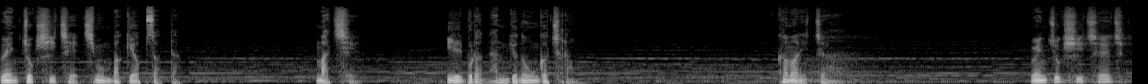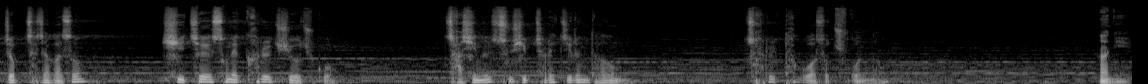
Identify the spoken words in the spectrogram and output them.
왼쪽 시체의 지문밖에 없었다. 마치 일부러 남겨놓은 것처럼. 가만히 있자. 왼쪽 시체에 직접 찾아가서 시체의 손에 칼을 쥐어주고 자신을 수십 차례 찌른 다음 차를 타고 와서 죽었나? 아니,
